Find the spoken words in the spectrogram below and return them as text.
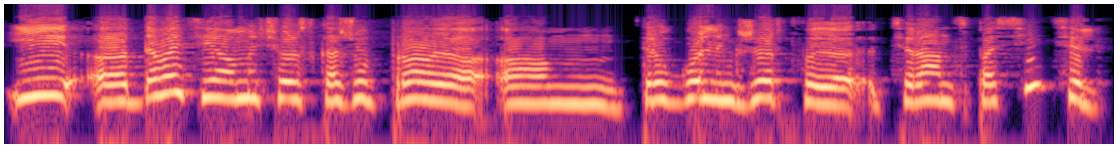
И давайте я вам еще расскажу про эм, треугольник жертвы тиран-спаситель.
